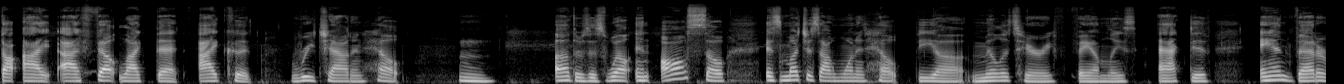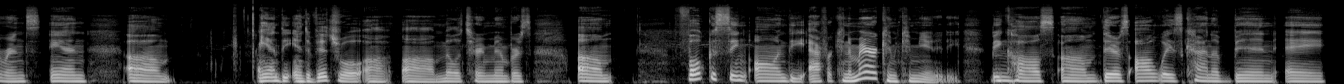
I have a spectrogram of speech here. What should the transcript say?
thought I I felt like that I could reach out and help others as well. And also, as much as I wanted to help the uh, military families, active and veterans, and um, and the individual uh, uh, military members, um, focusing on the African American community because um, there's always kind of been a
